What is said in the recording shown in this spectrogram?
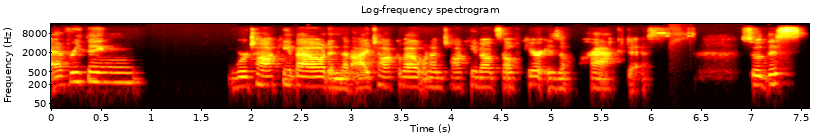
everything we're talking about and that I talk about when I'm talking about self-care is a practice. So this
